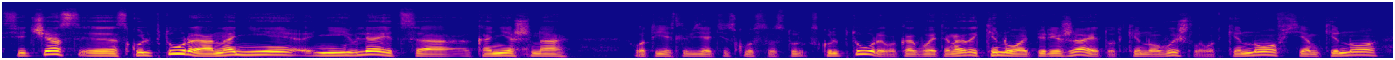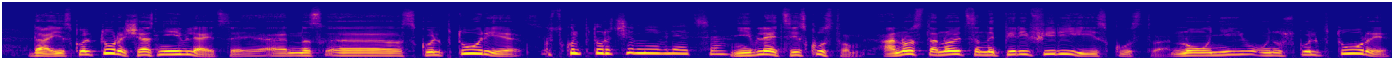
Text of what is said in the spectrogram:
сейчас э, скульптура, она не, не является, конечно, вот если взять искусство скульптуры, вот как бывает, иногда кино опережает, вот кино вышло, вот кино, всем кино. Да, и скульптура сейчас не является. Э, на э, скульптуре... Скульптура чем не является? Не является искусством. Оно становится на периферии искусства. Но у, нее, у скульптуры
